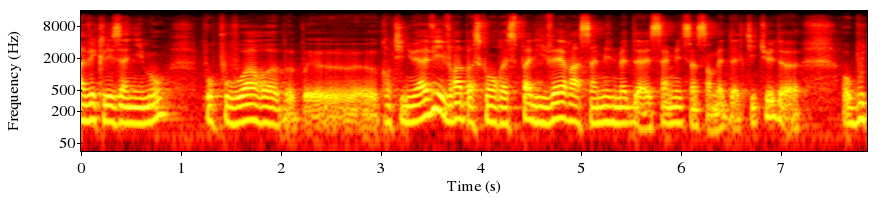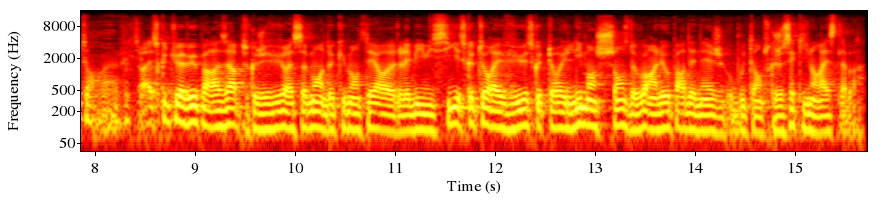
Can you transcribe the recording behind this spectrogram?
avec les animaux pour pouvoir euh, euh, continuer à vivre, hein, parce qu'on ne reste pas l'hiver à 5000 mètres, 5500 mètres d'altitude euh, au Bhoutan. Hein, est-ce que tu as vu par hasard, parce que j'ai vu récemment un documentaire de la BBC, est-ce que tu aurais vu, est-ce que tu aurais eu l'immense chance de voir un léopard des neiges au Bhoutan? Parce que je sais qu'il en reste là-bas.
